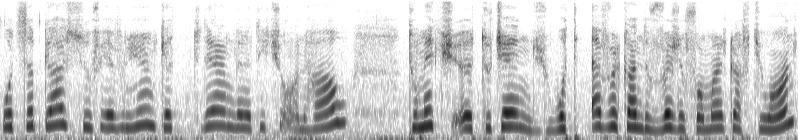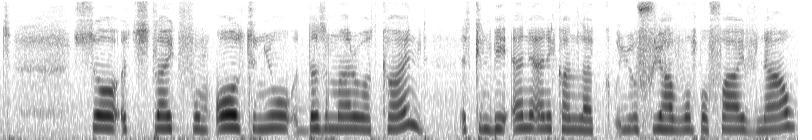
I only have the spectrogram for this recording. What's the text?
What's up guys, Sufi Evan here. And get, today I'm gonna teach you on how to make uh, to change whatever kind of version for Minecraft you want. So it's like from old to new it doesn't matter what kind. It can be any any kind like if you have 1.5 now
